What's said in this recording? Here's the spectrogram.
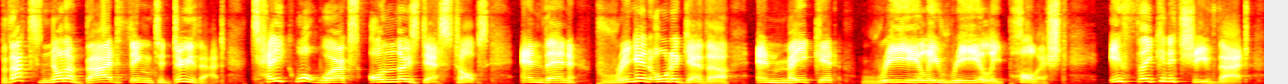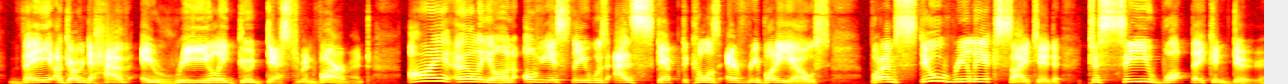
But that's not a bad thing to do that. Take what works on those desktops and then bring it all together and make it really, really polished. If they can achieve that, they are going to have a really good desktop environment. I, early on, obviously was as skeptical as everybody else, but I'm still really excited to see what they can do.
